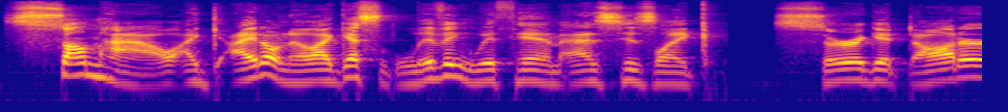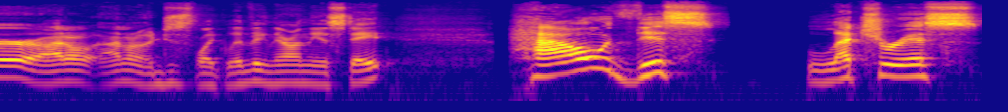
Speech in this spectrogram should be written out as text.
somehow. I, I don't know. I guess living with him as his like surrogate daughter. Or I don't I don't know. Just like living there on the estate. How this lecherous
